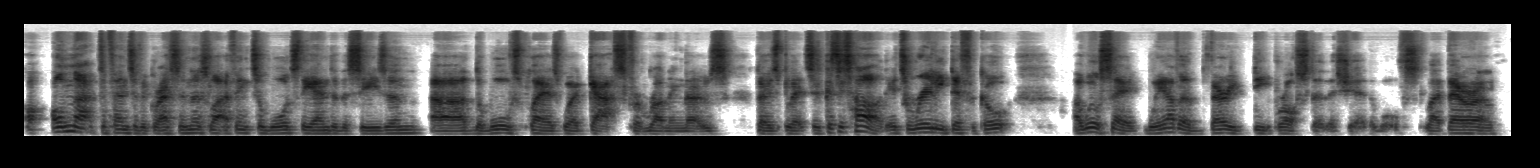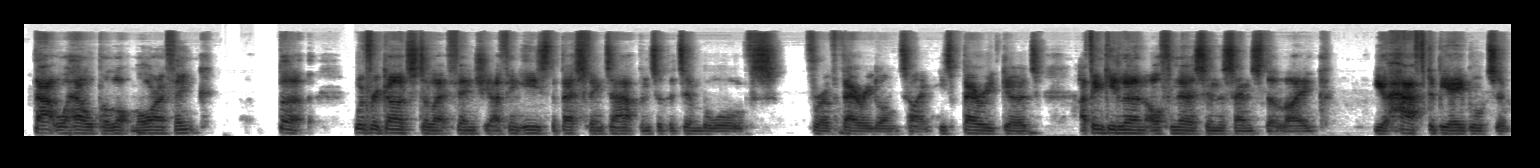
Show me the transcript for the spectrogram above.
on that defensive aggressiveness, like I think towards the end of the season, uh, the Wolves players were gassed from running those those blitzes because it's hard. It's really difficult. I will say we have a very deep roster this year. The Wolves, like there mm-hmm. are that will help a lot more, I think. But with regards to like Finchy, I think he's the best thing to happen to the Timberwolves for a very long time. He's very good. I think he learned off Nurse in the sense that like you have to be able to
